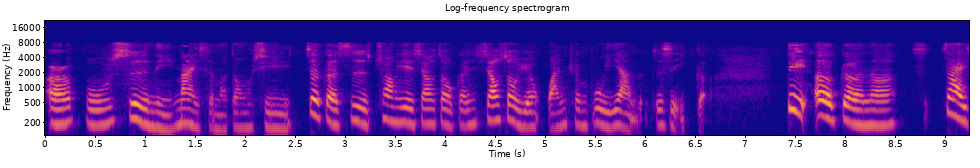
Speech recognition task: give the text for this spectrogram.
而不是你卖什么东西。这个是创业销售跟销售员完全不一样的，这是一个。第二个呢，在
